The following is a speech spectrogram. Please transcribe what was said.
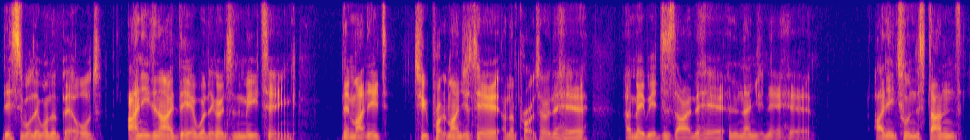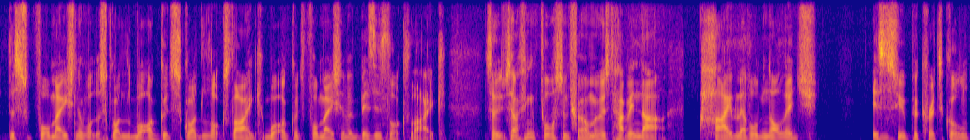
This is what they want to build. I need an idea when they go into the meeting. They might need two product managers here and a product owner here, and maybe a designer here and an engineer here I need to understand the formation of what the squad, what a good squad looks like, what a good formation of a business looks like. So, so I think first and foremost, having that high level knowledge is mm. super critical.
